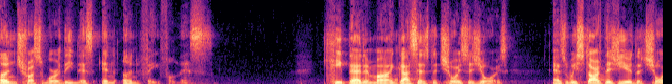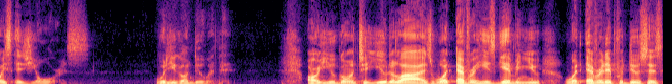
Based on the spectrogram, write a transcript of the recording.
untrustworthiness and unfaithfulness. Keep that in mind. God says the choice is yours. As we start this year, the choice is yours. What are you going to do with it? Are you going to utilize whatever He's given you, whatever it produces,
